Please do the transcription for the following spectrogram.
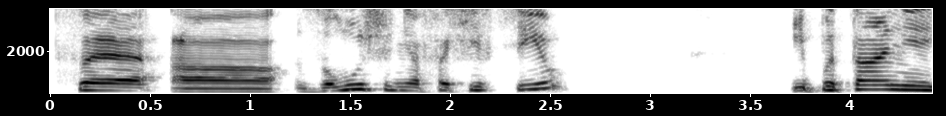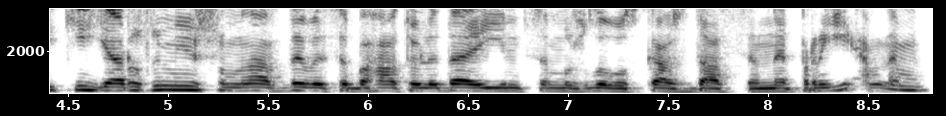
це е, залучення фахівців. І питання, які я розумію, що в нас дивиться багато людей, їм це можливо скаже, здасться неприємним.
